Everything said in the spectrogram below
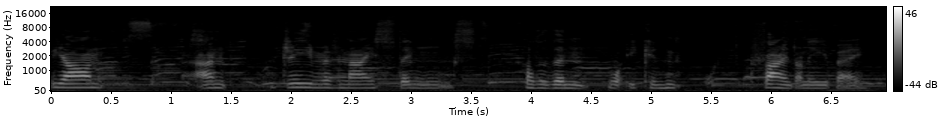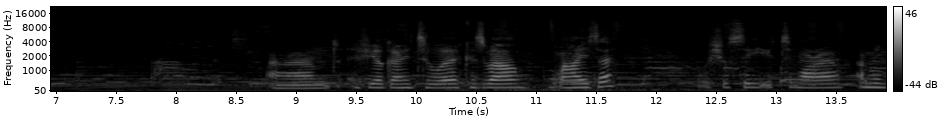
Yarn, and dream of nice things other than what you can find on eBay. And if you're going to work as well, Liza, we shall see you tomorrow. I mean,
